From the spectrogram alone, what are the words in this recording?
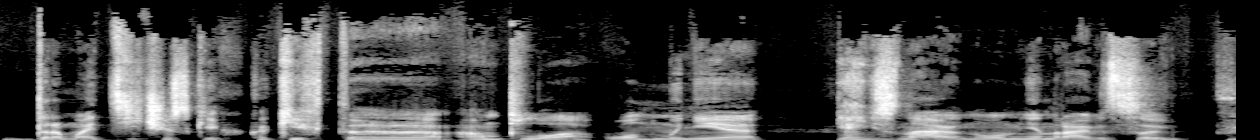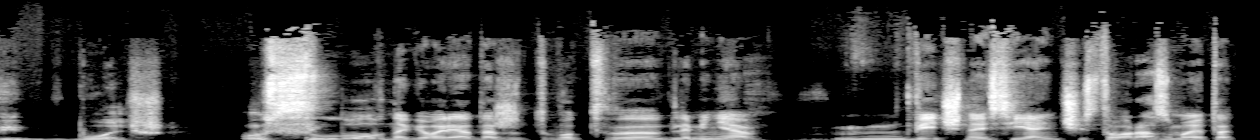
драматических каких-то амплуа, он мне, я не знаю, но он мне нравится больше. Условно говоря, даже вот э, для меня «Вечное сияние чистого разума» — это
